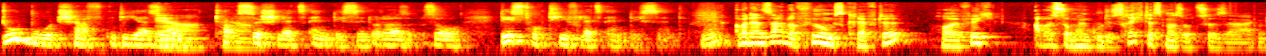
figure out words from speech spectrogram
Du-Botschaften, die ja so ja, toxisch ja. letztendlich sind oder so destruktiv letztendlich sind. Ne? Aber dann sagen doch Führungskräfte häufig, aber es ist doch mein gutes Recht, das mal so zu sagen.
